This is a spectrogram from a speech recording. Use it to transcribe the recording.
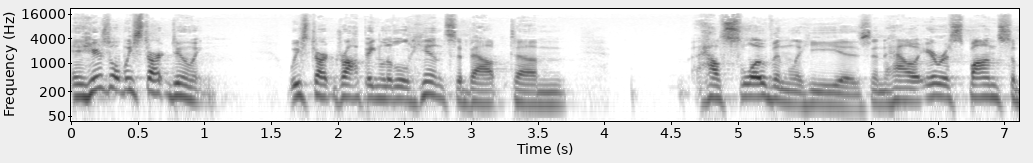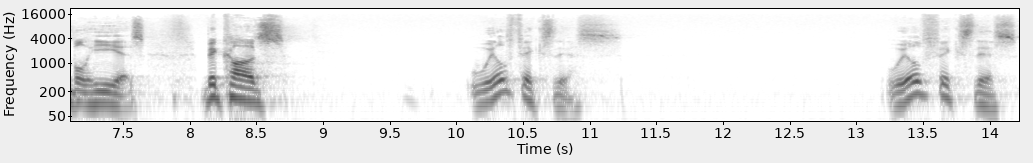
And here's what we start doing we start dropping little hints about um, how slovenly he is and how irresponsible he is because we'll fix this. We'll fix this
